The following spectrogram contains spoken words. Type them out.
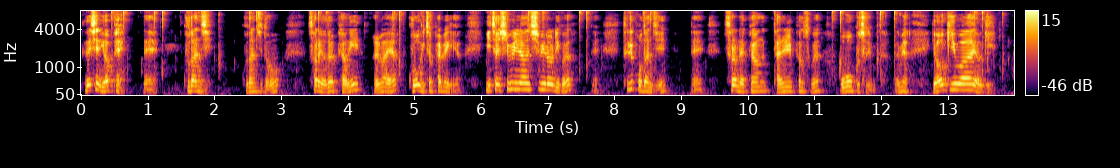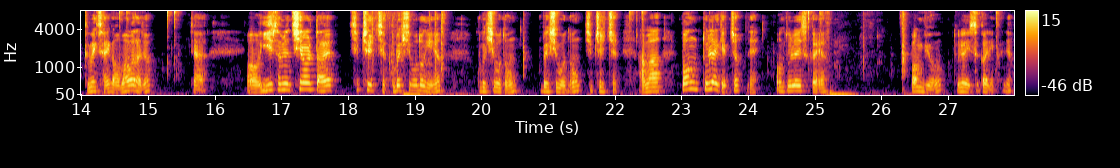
그 대신에 옆에 네, 9단지. 9단지도 38평이 얼마예요? 9억 2,800이에요. 2011년 11월이고요. 네. 트리플 5단지. 네. 34평 단일 평수고요. 5억 9천입니다. 그러면 여기와 여기 금액 차이가 어마어마하죠? 자, 어, 23년 7월달 17층 915동이에요. 915동, 915동 17층. 아마 뻥 뚫려 있겠죠? 네, 뻥 뚫려 있을 거예요. 뻥뷰 뚫려 있을 거니까요.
